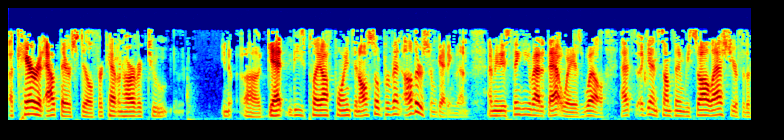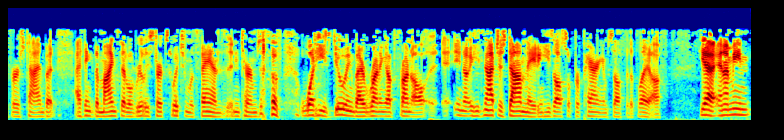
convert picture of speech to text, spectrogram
a carrot out there still for Kevin Harvick to you know, uh, get these playoff points and also prevent others from getting them. I mean, he's thinking about it that way as well. That's again something we saw last year for the first time, but I think the mindset will really start switching with fans in terms of what he's doing by running up front. All you know, he's not just dominating; he's also preparing himself for the playoff. Yeah, and I mean,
